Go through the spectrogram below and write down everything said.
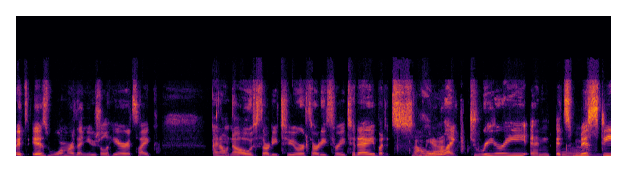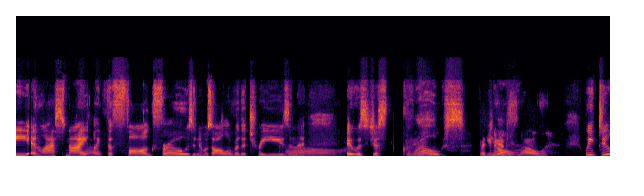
it is warmer than usual here. It's like I don't know, 32 or 33 today, but it's so Oh, yeah. like dreary and it's Mm. misty and last night like the fog froze and it was all over the trees and the, Oh. it was just gross. but you do you have snow? We do,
